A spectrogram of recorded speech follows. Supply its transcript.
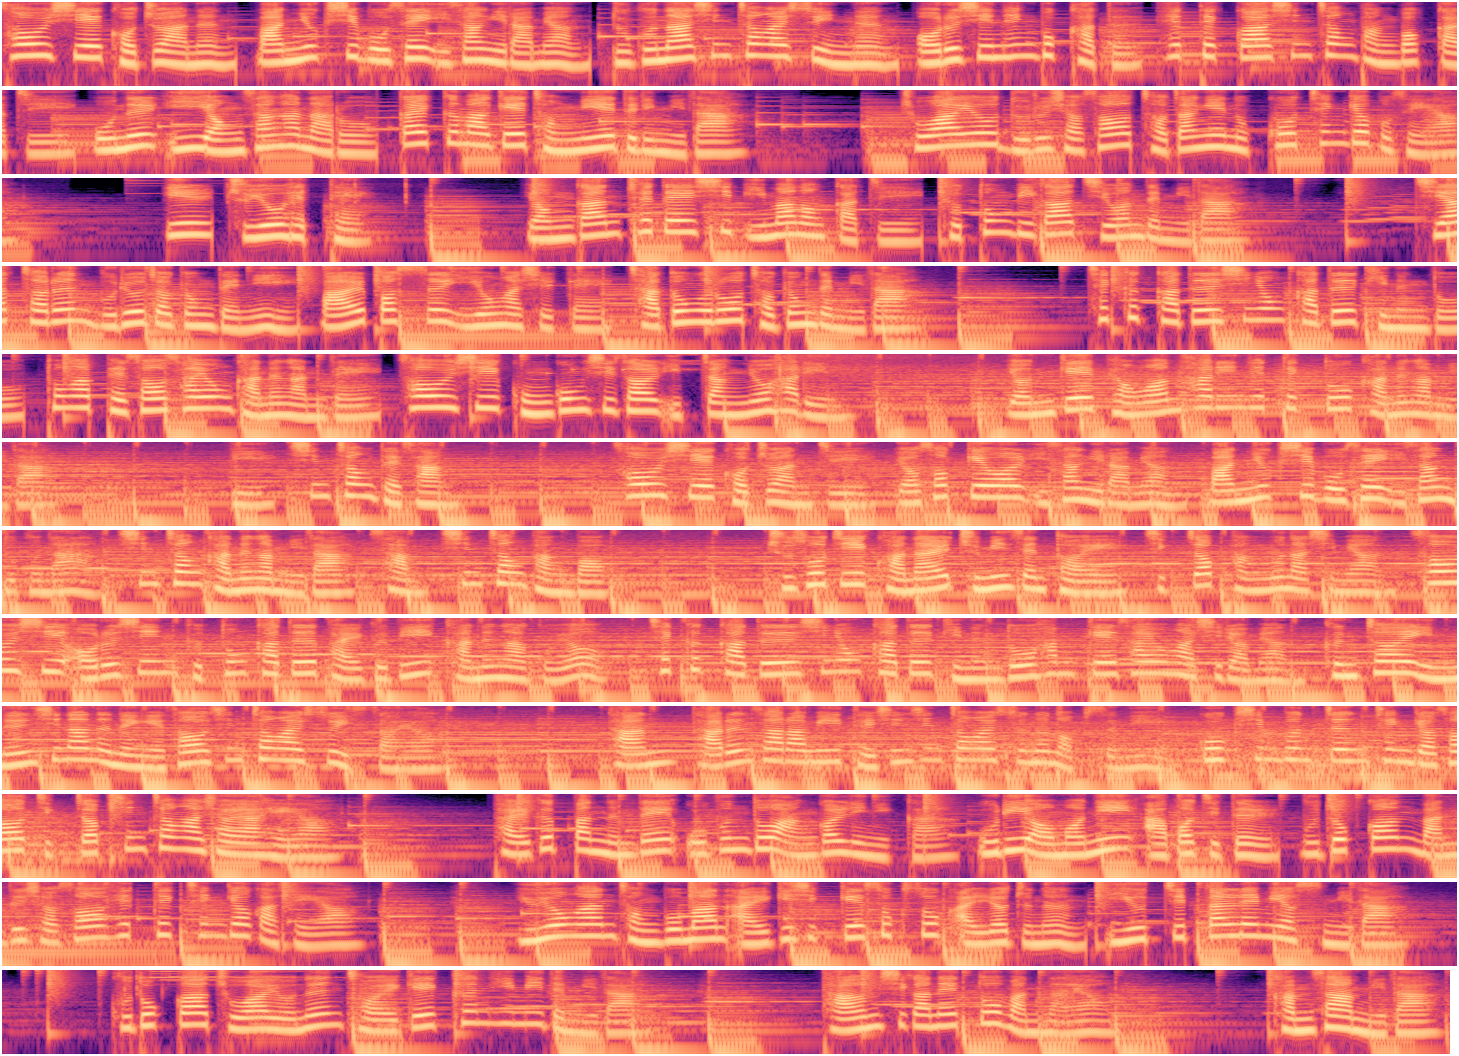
서울시에 거주하는 만 65세 이상이라면 누구나 신청할 수 있는 어르신 행복카드 혜택과 신청 방법까지 오늘 이 영상 하나로 깔끔하게 정리해드립니다. 좋아요 누르셔서 저장해놓고 챙겨보세요. 1. 주요 혜택 연간 최대 12만원까지 교통비가 지원됩니다. 지하철은 무료 적용되니 마을버스 이용하실 때 자동으로 적용됩니다. 체크카드, 신용카드 기능도 통합해서 사용 가능한데 서울시 공공시설 입장료 할인, 연계 병원 할인 혜택도 가능합니다. 2. 신청 대상 서울시에 거주한 지 6개월 이상이라면 만 65세 이상 누구나 신청 가능합니다. 3. 신청 방법 주소지 관할 주민센터에 직접 방문하시면 서울시 어르신 교통카드 발급이 가능하고요. 체크카드, 신용카드 기능도 함께 사용하시려면 근처에 있는 신한은행에서 신청할 수 있어요. 단, 다른 사람이 대신 신청할 수는 없으니 꼭 신분증 챙겨서 직접 신청하셔야 해요. 발급받는데 5분도 안 걸리니까 우리 어머니, 아버지들 무조건 만드셔서 혜택 챙겨가세요. 유용한 정보만 알기 쉽게 쏙쏙 알려주는 이웃집 딸내미였습니다. 구독과 좋아요는 저에게 큰 힘이 됩니다. 다음 시간에 또 만나요. 감사합니다.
